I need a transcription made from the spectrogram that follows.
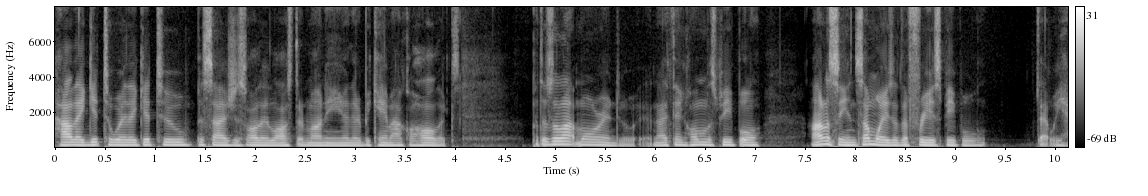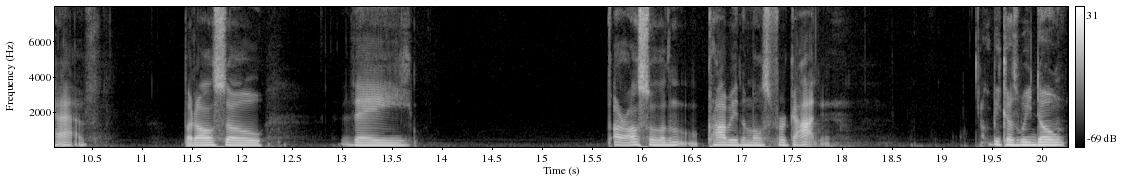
how they get to where they get to. Besides just all oh, they lost their money or they became alcoholics, but there's a lot more into it. And I think homeless people, honestly, in some ways, are the freest people that we have, but also they are also the, probably the most forgotten because we don't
